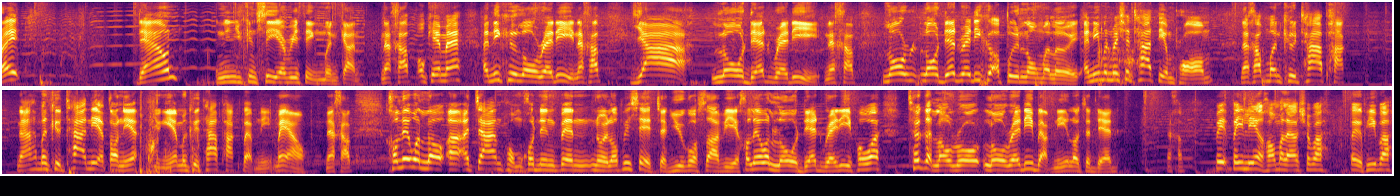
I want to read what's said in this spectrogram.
right down and then you can see everything เหมือนกันนะครับ โอเคไหมอันนี้คือ low ready นะครับยา low dead ready นะครับ low low dead ready คือเอาปืนลงมาเลย อันนี้มันไม่ใช่ท่าเตรียมพร้อมนะครับ มันคือท่าพัก นะมันคือท่าเนี่ยตอนนี้อย่างเงี้ยมันคือท่าพักแบบนี้ไม่เอานะครับเขาเรียกว่าอาจารย์ผมคนหนึงเป็นหน่วยรบพิเศษจากยูโกสลาเวียเขาเรียกว่า low dead ready เพราะว่าถ้าเกิดเรา low ready แบบนี้เราจะ dead นะครับไปไปเรียนกับเขามาแล้วใช่ปะไปกับพี่ปะ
